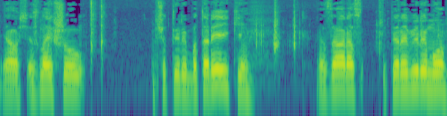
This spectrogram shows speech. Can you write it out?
Я ось знайшов 4 батарейки. Зараз перевіримо,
